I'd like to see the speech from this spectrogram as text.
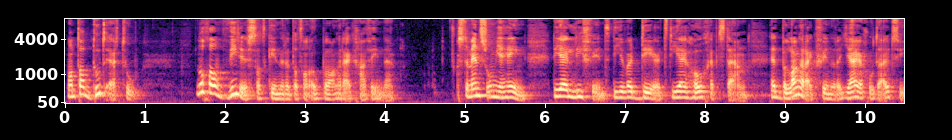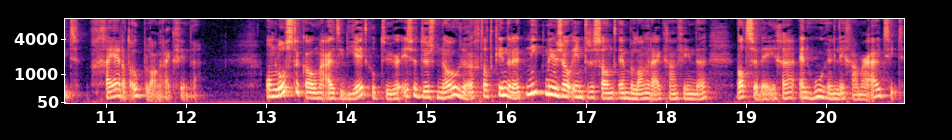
Want dat doet ertoe. Nogal wie is dat kinderen dat dan ook belangrijk gaan vinden. Als de mensen om je heen, die jij lief vindt, die je waardeert, die jij hoog hebt staan, het belangrijk vinden dat jij er goed uitziet, ga jij dat ook belangrijk vinden. Om los te komen uit die dieetcultuur is het dus nodig dat kinderen het niet meer zo interessant en belangrijk gaan vinden wat ze wegen en hoe hun lichaam eruit ziet.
